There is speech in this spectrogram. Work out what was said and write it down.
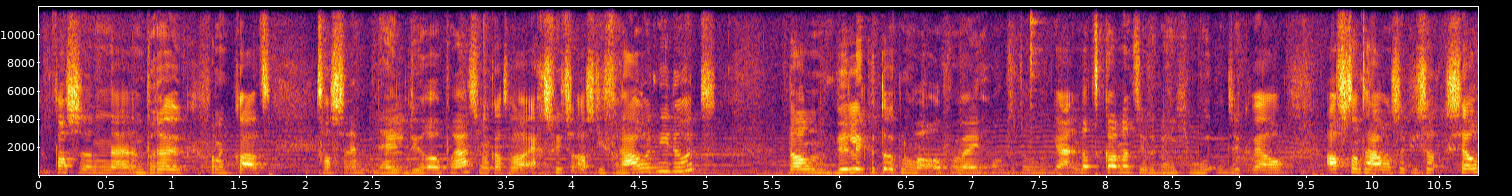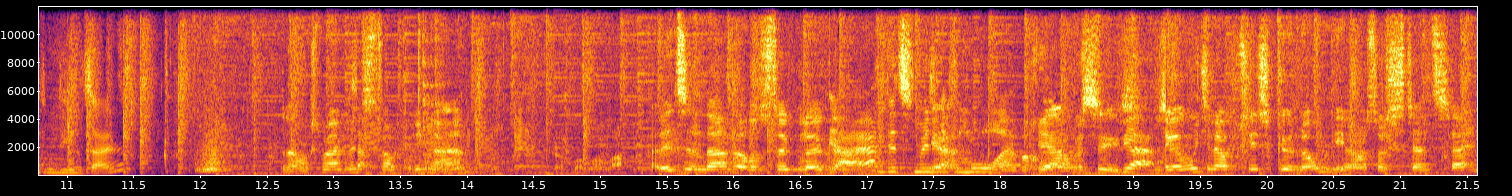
het was een, eh, een breuk van een kat. Het was een hele dure operatie, maar ik had wel echt zoiets als die vrouw het niet doet. Dan wil ik het ook nog wel overwegen om te doen. Ja, en dat kan natuurlijk niet. Je moet natuurlijk wel afstand houden, anders heb je zelf een dierentuin. Nou, volgens mij vind ik het wel prima, hè? Ja, dit is inderdaad wel een stuk leuker. Ja, hè? dit is met Ja. even lol hebben gewoon. Ja, precies. Ja. Wat moet je nou precies kunnen om dierenartsassistent te zijn?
